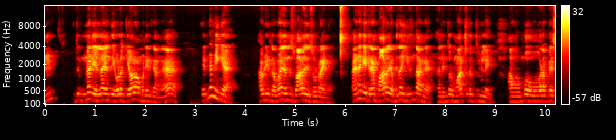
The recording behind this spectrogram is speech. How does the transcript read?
ம்? இதுக்கு முன்னாடி எல்லாம் வந்து எவ்வளோ கேவலமாக பண்ணியிருக்காங்க? என்ன நீங்கள் அப்படின்ற மாதிரி வந்து பாரதி சொல்கிறாங்க நான் என்ன கேட்குறேன் பார்வதி அப்படி தான் இருந்தாங்க. அதில் எந்த ஒரு மாற்று கருத்தும் இல்லை. அவங்க ரொம்ப ஓவராக பேச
